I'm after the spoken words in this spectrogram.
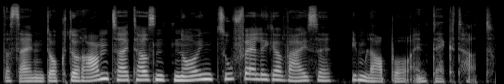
das ein Doktorand 2009 zufälligerweise im Labor entdeckt hat.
